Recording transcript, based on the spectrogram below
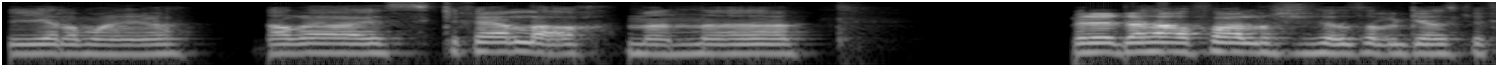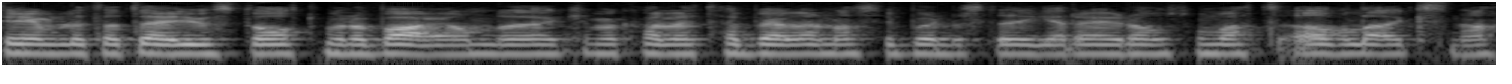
så gillar man ju när det är skrällar. Men, eh, men i det här fallet så känns det ganska rimligt att det är just Dortmund och Bayern. Det kan man kolla i tabellen också i Bundesliga. Det är de som varit överlägsna.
